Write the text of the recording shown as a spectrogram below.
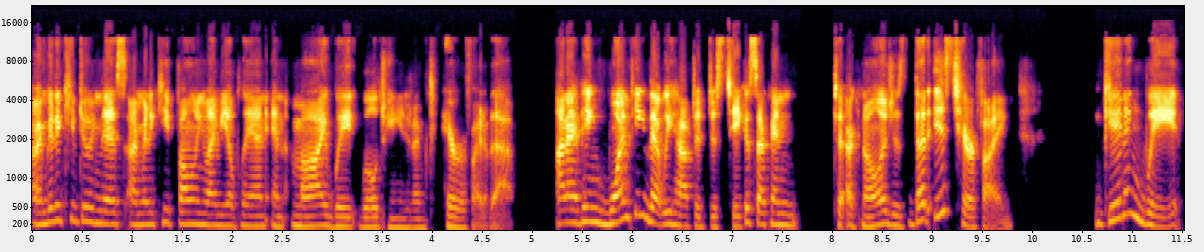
I'm going to keep doing this. I'm going to keep following my meal plan and my weight will change. And I'm terrified of that. And I think one thing that we have to just take a second to acknowledge is that is terrifying. Gaining weight,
